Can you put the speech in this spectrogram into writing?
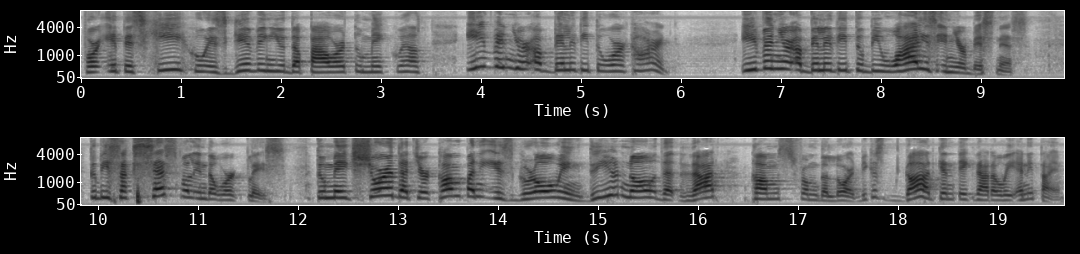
for it is he who is giving you the power to make wealth, even your ability to work hard, even your ability to be wise in your business, to be successful in the workplace, to make sure that your company is growing. Do you know that that comes from the Lord because God can take that away anytime.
